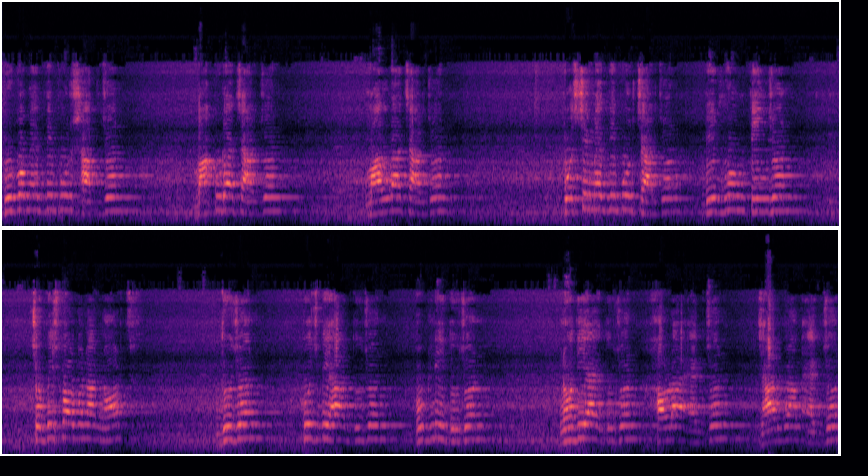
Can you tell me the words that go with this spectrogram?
পূর্ব মেদিনীপুর সাতজন বাঁকুড়া চারজন, মালদা চারজন, পশ্চিম মেদিনীপুর চারজন, বীরভূম তিনজন, চব্বিশ পরগনা নর্থ দুজন, কুচবিহার দুজন, হুগলি দুজন, নদিয়ায় দুজন, হাওড়া একজন, ঝাড়গ্রাম একজন,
